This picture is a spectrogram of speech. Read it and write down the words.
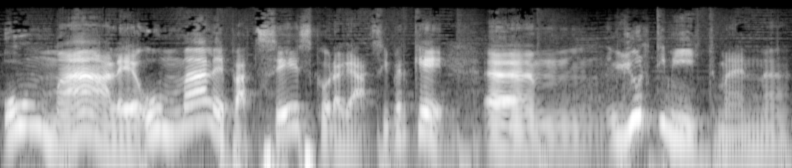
un male, un male pazzesco, ragazzi. Perché um, gli ultimi Hitman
